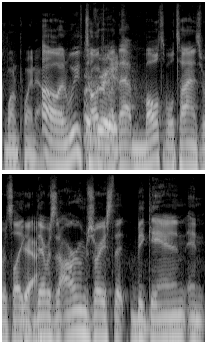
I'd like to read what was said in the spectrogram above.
1.0. Oh, and we've talked Agreed. about that multiple times where it's like Yeah. there was an arms race that began and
